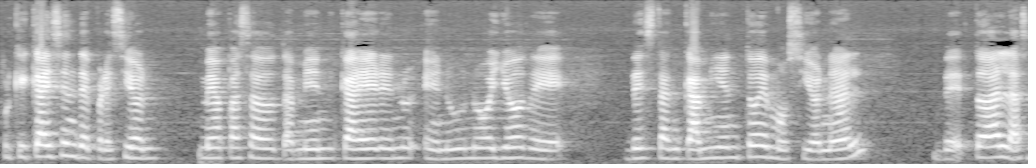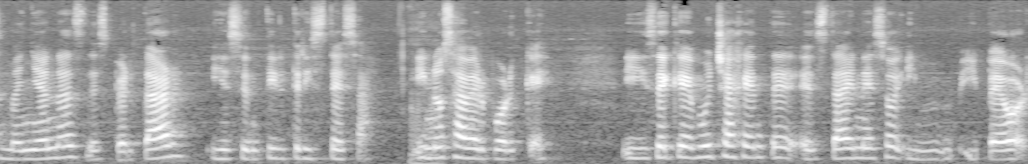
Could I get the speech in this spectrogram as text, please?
porque caes en depresión. Me ha pasado también caer en, un hoyo de, estancamiento emocional, de todas las mañanas despertar y sentir tristeza y no saber por qué y sé que mucha gente está en eso y, peor,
